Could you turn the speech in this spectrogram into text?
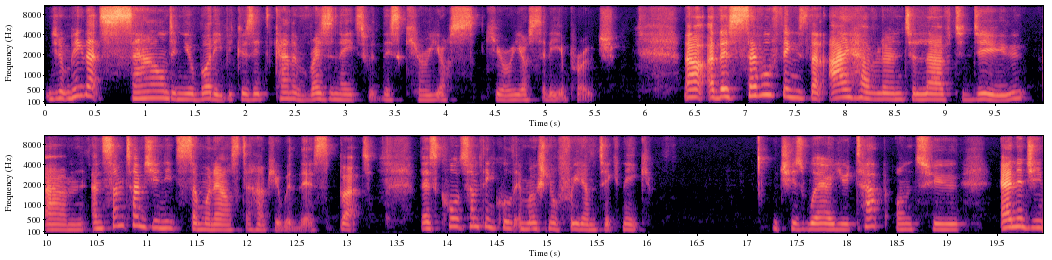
you know, make that sound in your body because it kind of resonates with this curious curiosity approach. Now, uh, there's several things that I have learned to love to do, um, and sometimes you need someone else to help you with this. But there's called something called emotional freedom technique, which is where you tap onto energy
